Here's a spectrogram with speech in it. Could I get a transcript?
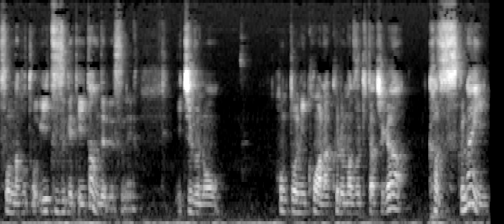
そんなことを言い続けていたんでですね一部の本当にコアな車好きたちが数少ない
